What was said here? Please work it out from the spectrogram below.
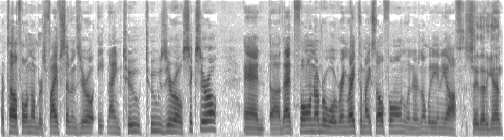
Our telephone number is 570-892-2060. And uh, that phone number will ring right to my cell phone when there's nobody in the office. Say that again.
